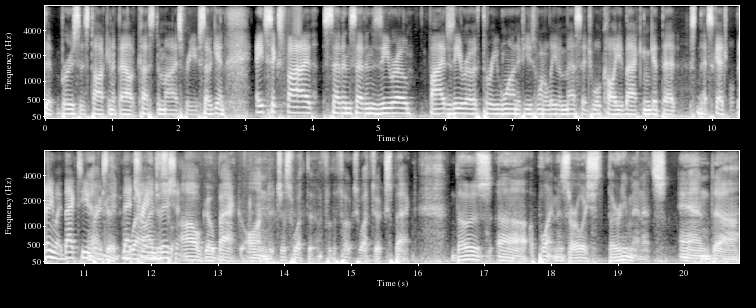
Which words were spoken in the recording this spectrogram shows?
that Bruce is talking about customized for you. So again, 865 770 5031. If you just want to leave a message, we'll call you back and get that that scheduled. But anyway, back to you, Yeah, Bruce. good. That well, transition. I just, I'll go back on to just what the, for the folks what to expect. Those uh, appointments are always 30 minutes, and uh,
